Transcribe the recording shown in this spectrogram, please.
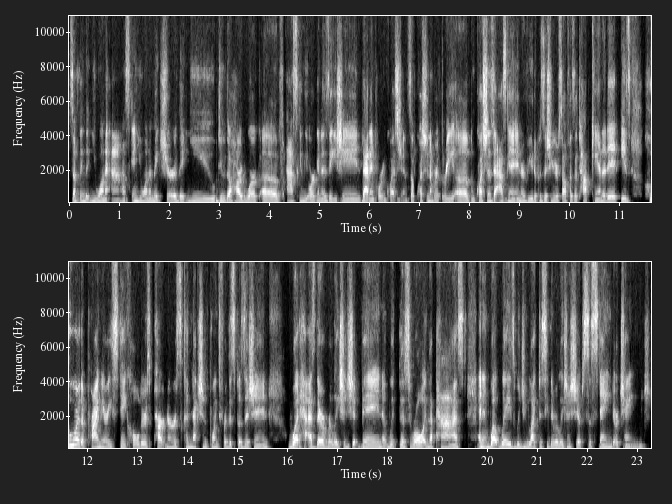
something that you want to ask and you want to make sure that you do the hard work of asking the organization that important question. So, question number three of questions to ask in an interview to position yourself as a top candidate is who are the primary stakeholders, partners, connection points for this position? What has their relationship been with this role in the past? And in what ways would you like to see the relationship sustained or change?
